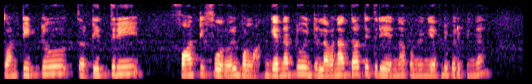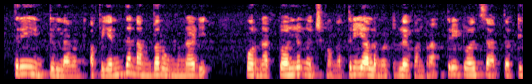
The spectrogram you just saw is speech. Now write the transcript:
twenty two thirty three forty four வரையும் போடலாம். இங்கே என்ன டூ இன்ட்டு லெவனா தேர்ட்டி த்ரீ என்ன பண்ணுவீங்க? எப்படி பிரிப்பீங்க? த்ரீ இன்ட்டு லெவன் அப்போ எந்த நம்பர் முன்னாடி ஒரு நான் டுவெல்லுன்னு வச்சுக்கோங்க. த்ரீயால் மல்டிப்ளை பண்ணுறேன் three twelve are thirty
